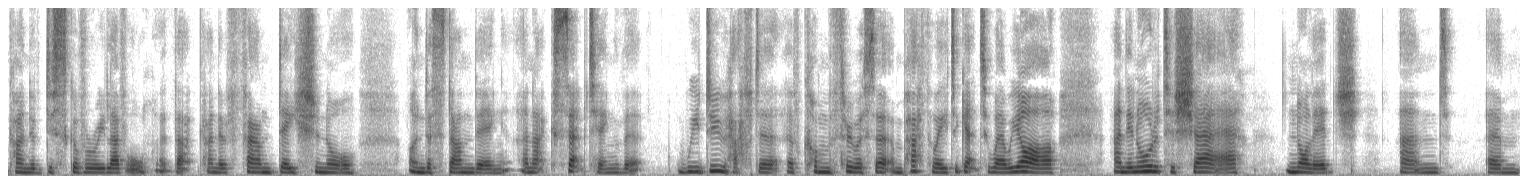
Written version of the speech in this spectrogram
kind of discovery level, at that kind of foundational understanding and accepting that we do have to have come through a certain pathway to get to where we are. And in order to share knowledge and um,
